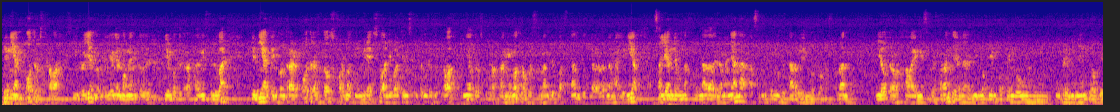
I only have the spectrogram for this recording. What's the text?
tenían otros trabajos, incluyéndome. Yo en el momento del tiempo que trabajaba en este lugar tenía que encontrar otras dos formas de ingreso, al igual que mis compañeros de trabajo. Tenía otros que trabajaban en otros restaurantes bastantes, la verdad la mayoría salían de una jornada de la mañana a un turno de tarde en otro restaurante. Yo trabajaba en ese restaurante y al mismo tiempo tengo un emprendimiento de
